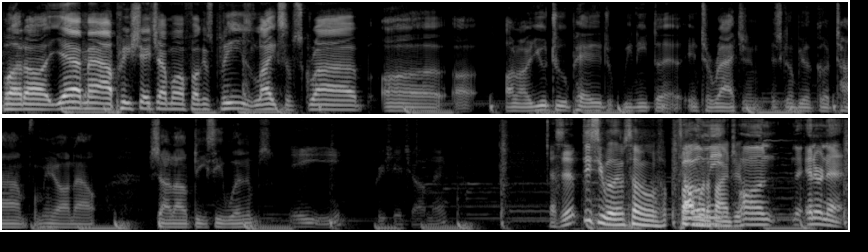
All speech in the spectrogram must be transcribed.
But uh, yeah, man, I appreciate y'all motherfuckers. Please like, subscribe uh, uh, on our YouTube page. We need the interaction. It's gonna be a good time from here on out. Shout out DC Williams. Hey, appreciate y'all, man. That's it. DC Williams, tell me, tell Follow where to me find you. on the internet.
